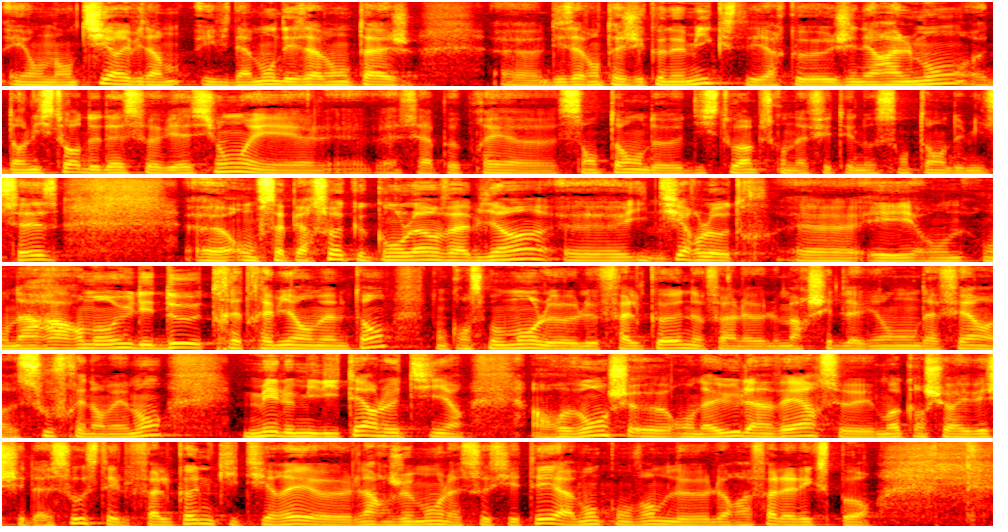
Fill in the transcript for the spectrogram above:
Et on en tire évidemment, des avantages, des avantages économiques. C'est-à-dire que généralement, dans l'histoire de Dassault Aviation, et euh, c'est à peu près 100 ans d'histoire, puisqu'on a fêté nos 100 ans en 2016, euh, on s'aperçoit que quand l'un va bien, euh, il tire l'autre. Euh, et on, on, a rarement eu les deux très très bien en même temps. Donc en ce moment, le, le Falcon, enfin le, le marché de l'avion d'affaires souffre énormément, mais le militaire le tire. En revanche, on a eu l'inverse. Moi, quand je suis arrivé chez Dassault, c'était le Falcon qui tirait largement la société avant qu'on vende le, le Rafale à l'export.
